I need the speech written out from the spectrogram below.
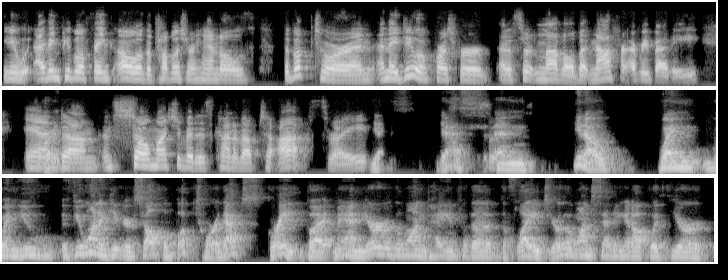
you know i think people think oh well, the publisher handles the book tour and and they do of course for at a certain level but not for everybody. And right. um and so much of it is kind of up to us right? Yes. Yes. So, and you know when when you if you want to give yourself a book tour that's great but man you're the one paying for the the flights you're the one setting it up with your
